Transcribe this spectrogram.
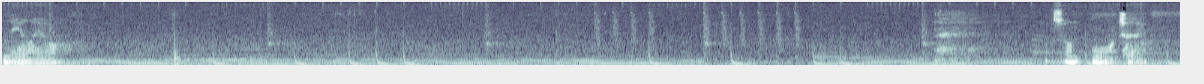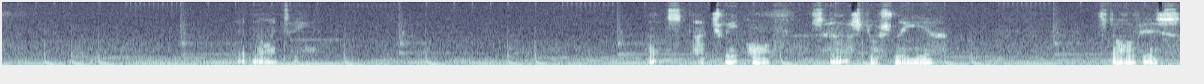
on the IR. It's on auto at 90. That's actually off, so that's just the uh, Starviz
